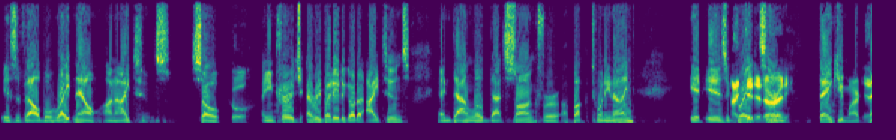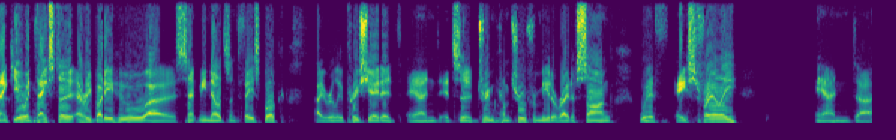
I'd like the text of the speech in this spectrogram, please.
is available right now on iTunes. So Cool. I encourage everybody to go to iTunes and download that song for a buck 29. It is a great did it tune. already. Thank you, Mark. Yeah. Thank you. And thanks to everybody who uh, sent me notes on Facebook. I really appreciate it. And it's a dream come true for me to write a song with Ace Frehley. And uh,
